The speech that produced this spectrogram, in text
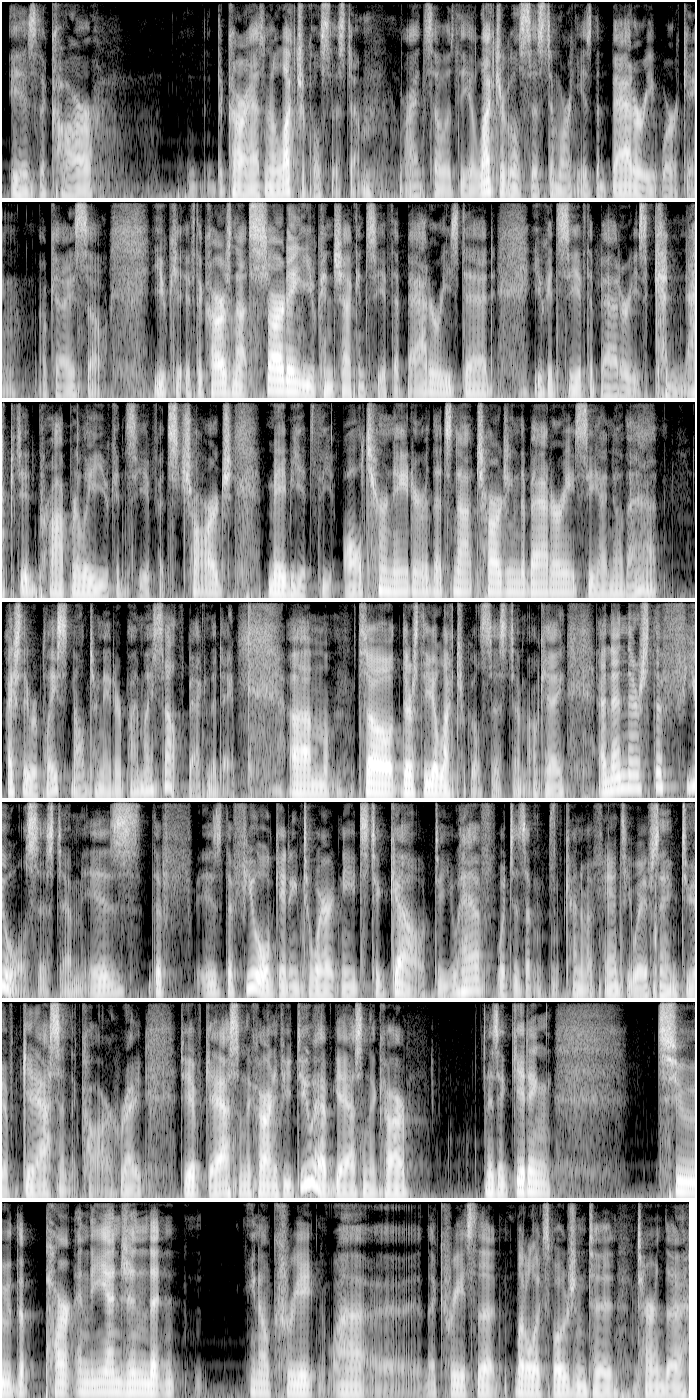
is the car the car has an electrical system, right? So is the electrical system working? Is the battery working? Okay, so you can, if the car's not starting, you can check and see if the battery's dead. You can see if the battery's connected properly. You can see if it's charged. Maybe it's the alternator that's not charging the battery. See, I know that. I actually replaced an alternator by myself back in the day. Um, so there's the electrical system, okay, and then there's the fuel system. Is the is the fuel getting to where it needs to go? Do you have, which is a kind of a fancy way of saying, do you have gas in the car, right? Do you have gas in the car? And if you do have gas in the car, is it getting to the part in the engine that you know create uh, that creates the little explosion to turn the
